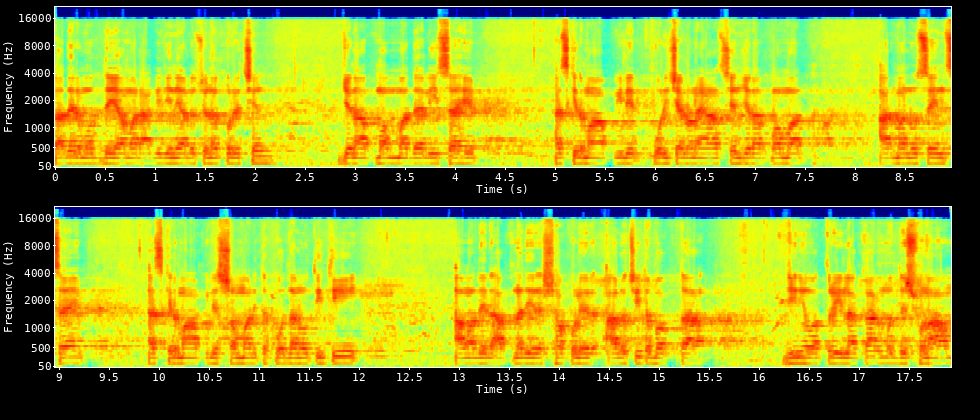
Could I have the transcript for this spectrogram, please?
তাদের মধ্যে আমার আগে যিনি আলোচনা করেছেন, জনাব মোহাম্মদ আলী সাহেব, আজকের মাহফিলের পরিচালনায় আছেন জনাব মোহাম্মদ আরমান হুসেন সাহেব, আজকের মাহফিলের সম্মানিত প্রধান অতিথি, আমাদের আপনাদের সকলের আলোচিত বক্তা যিনি অত্র এলাকার মধ্যে সুনাম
